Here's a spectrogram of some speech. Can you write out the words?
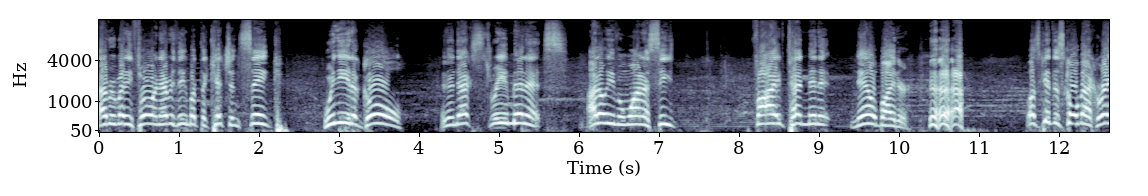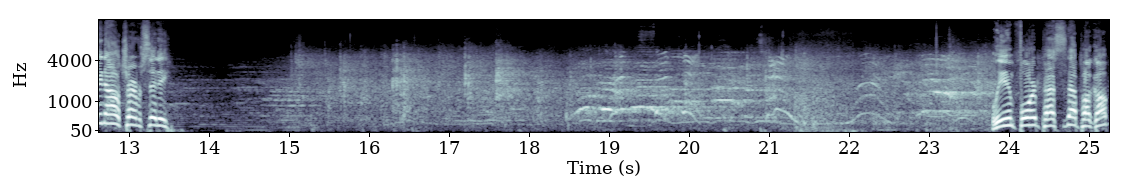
everybody throwing everything but the kitchen sink. We need a goal in the next three minutes. I don't even want to see five, ten minute nail biter. Let's get this goal back right now, Traverse City. Liam Ford passes that puck up.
